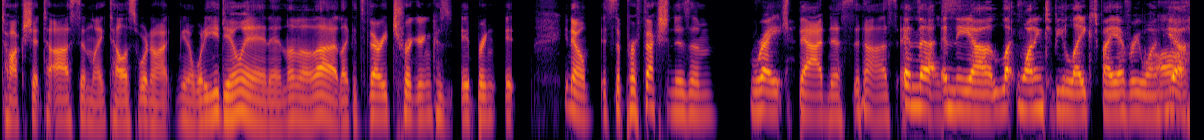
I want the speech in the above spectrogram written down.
talk shit to us and like tell us we're not you know what are you doing and la la la like it's very triggering because it bring it you know it's the perfectionism right badness in us and, and the and the uh li- wanting to be liked by everyone oh, yeah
